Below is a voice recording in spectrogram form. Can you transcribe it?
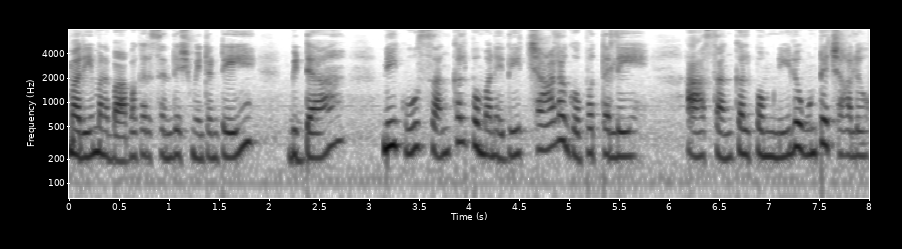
మరి మన బాబాగారి సందేశం ఏంటంటే బిడ్డ నీకు సంకల్పం అనేది చాలా గొప్ప తల్లి. ఆ సంకల్పం నీలో ఉంటే చాలు.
